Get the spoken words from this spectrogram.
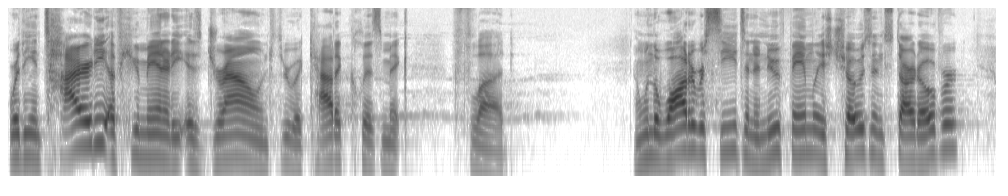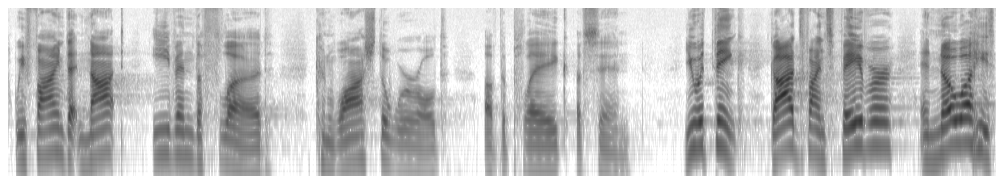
where the entirety of humanity is drowned through a cataclysmic flood. And when the water recedes and a new family is chosen to start over, we find that not even the flood can wash the world of the plague of sin? You would think God finds favor in Noah. He's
